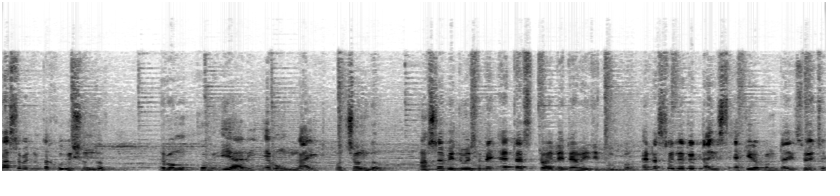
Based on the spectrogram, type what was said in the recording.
মাস্টার বেডরুমটা খুবই সুন্দর এবং খুব এয়ারি এবং লাইট প্রচণ্ড। মাস্টার বেডরুমের সাথে অ্যাটাচ টয়লেটে আমি যে ঢুকবো অ্যাটাচ টয়লেটের টাইলস একই রকম টাইলস রয়েছে।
